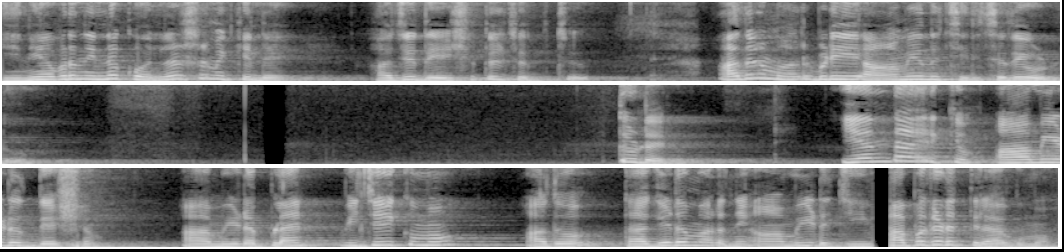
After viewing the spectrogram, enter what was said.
ഇനി അവർ നിന്നെ കൊല്ലാൻ ശ്രമിക്കില്ലേ? അജു ദേഷ്യത്തിൽ ചോദിച്ചു. അതിന് മറുപടി ആമി എന്ന് ചിരിച്ചതേ ഉള്ളൂ. തുടരും. എന്തായിരിക്കും ആമിയുടെ ഉദ്ദേശം? ആമിയുടെ പ്ലാൻ വിജയിക്കുമോ? അതോ തകിടം മറിഞ്ഞ് ആമിയുടെ ജീവി അപകടത്തിലാകുമോ?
